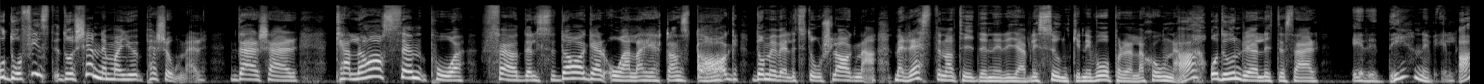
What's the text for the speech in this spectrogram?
och då, finns, det- då känner man ju personer där så här, kalasen på födelsedagar och alla hjärtans dag, de är väldigt storslagna. Men resten av tiden är det jävligt sunkig nivå på relationen. Ja. Och då undrar jag lite så här, är det det ni vill? Ja.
